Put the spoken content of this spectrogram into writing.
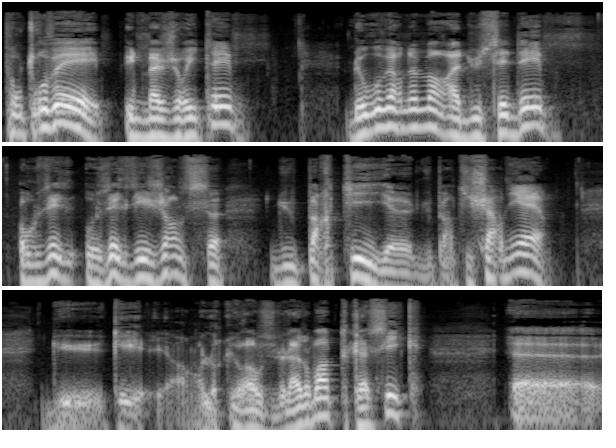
Pour trouver une majorité, le gouvernement a dû céder aux, exigences du parti, euh, du parti charnière, qui en l'occurrence de la droite classique, euh,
